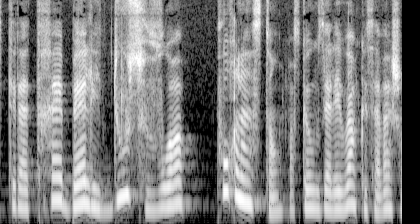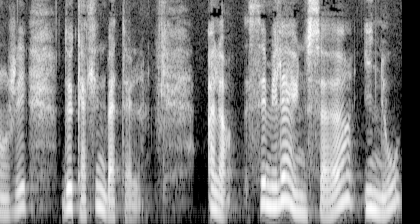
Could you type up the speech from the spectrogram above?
C'était la très belle et douce voix pour l'instant, parce que vous allez voir que ça va changer, de Kathleen Battle. Alors, Sémélé a une sœur, Ino,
